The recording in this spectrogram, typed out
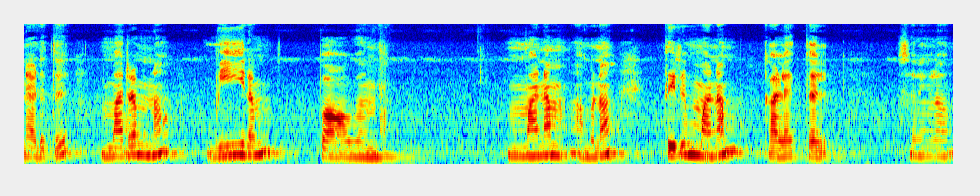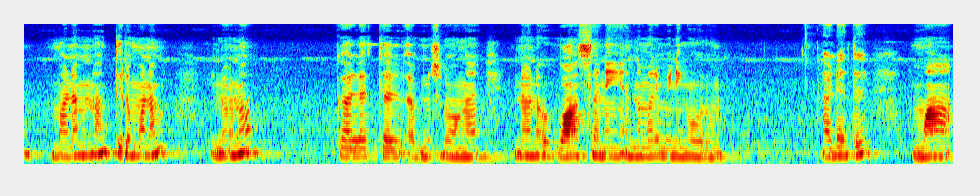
அடுத்து மரம்னா வீரம் பாவம். மனம் அப்படின்னா திருமணம் கலத்தல். சரிங்களா? மனம்னா திருமணம் இன்னொன்று கலத்தல் அப்படின்னு சொல்லுவாங்க. இன்னொன்று வாசனை அந்த மாதிரி மீனிங்கும் வரும். அடுத்து மா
